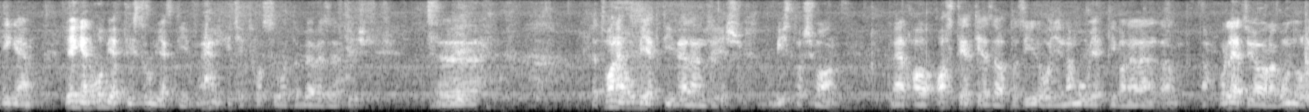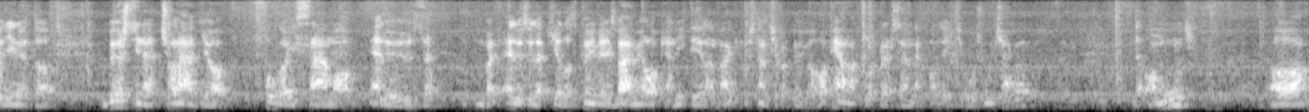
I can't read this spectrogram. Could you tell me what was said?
igen, ja, igen, objektív, szubjektív. Kicsit hosszú volt a bevezetés. Uh, tehát van-e objektív elemzés? Biztos van. Mert ha azt érti ez alatt az író, hogy én nem objektívan elemzem, akkor lehet, hogy arra gondol, hogy én őt a bőrszínet családja, fogai száma, előző, vagy előzőleg kiadott könyvei bármi alapján ítélem meg, és nem csak a könyve alapján, akkor persze ennek van létjogosultsága. De amúgy a,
